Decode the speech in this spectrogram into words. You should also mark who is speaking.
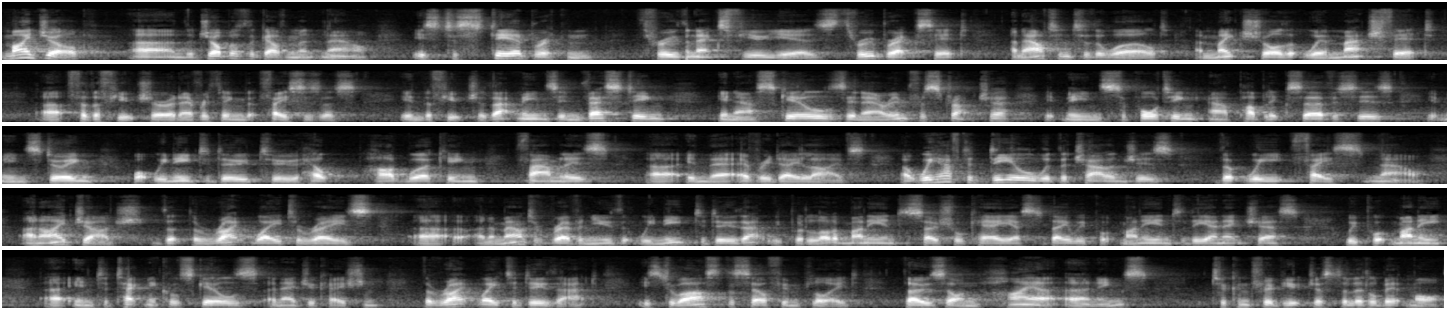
Speaker 1: my job, uh, and the job of the government now, is to steer Britain through the next few years, through Brexit and out into the world, and make sure that we're match fit uh, for the future and everything that faces us in the future. That means investing in our skills, in our infrastructure. It means supporting our public services. It means doing what we need to do to help hardworking families uh, in their everyday lives. Uh, we have to deal with the challenges that we face now. And I judge that the right way to raise uh, an amount of revenue that we need to do that, we put a lot of money into social care yesterday, we put money into the NHS, we put money uh, into technical skills and education. The right way to do that is to ask the self-employed, those on higher earnings, to contribute just a little bit more.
